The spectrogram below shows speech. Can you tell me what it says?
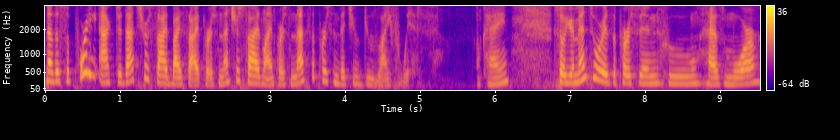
Now, the supporting actor, that's your side by side person, that's your sideline person, that's the person that you do life with. Okay? So, your mentor is the person who has more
